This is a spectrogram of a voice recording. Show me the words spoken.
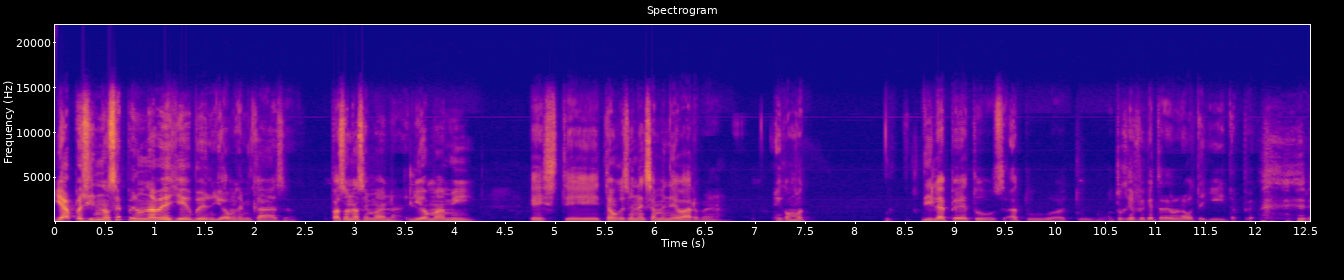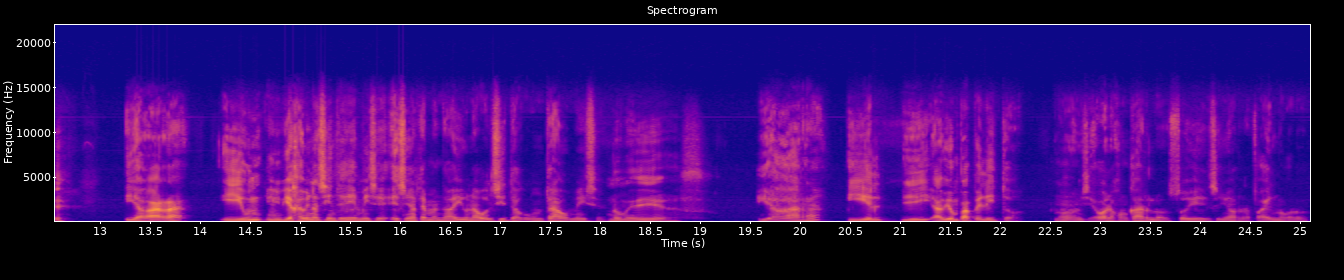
Ya, pues, y no sé, pero una vez bueno, llegamos a mi casa, pasa una semana, y le digo, mami, este, tengo que hacer un examen de bar, ¿verdad? Y como, dile pe, a, tus, a, tu, a, tu, a tu jefe que traiga una botellita, pe. y agarra, y, un- y mi vieja viene al siguiente día y me dice, el señor te mandó ahí una bolsita con un trago, me dice. No me digas. Y agarra, y, el, y había un papelito, ¿no? Me dice, hola Juan Carlos, soy el señor Rafael, me acuerdo.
